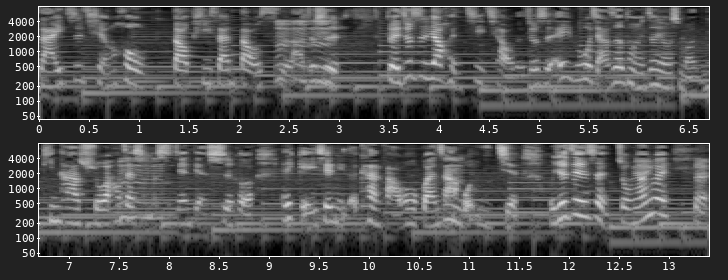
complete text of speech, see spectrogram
来之前后到 P 三到四啦，就是。对，就是要很技巧的，就是哎，如果假设同学真的有什么，你听他说，然后在什么时间点适合，哎，给一些你的看法或观察或意见，我觉得这件事很重要，因为对。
